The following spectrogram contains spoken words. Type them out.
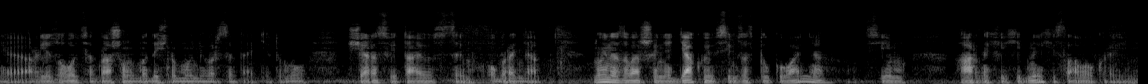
реалізовуються в нашому медичному університеті. Тому ще раз вітаю з цим обранням. Ну і на завершення дякую всім за спілкування, всім гарних вихідних і слава Україні.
